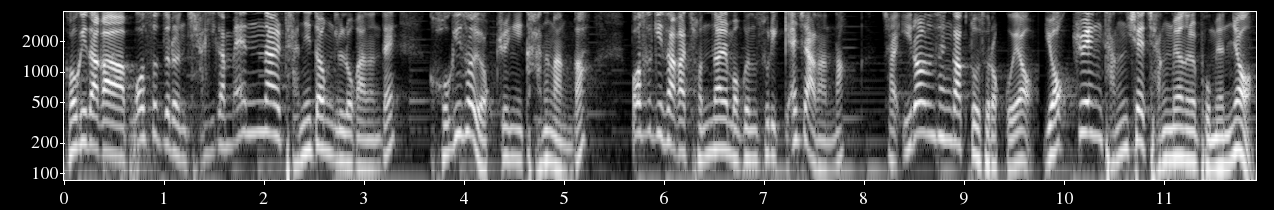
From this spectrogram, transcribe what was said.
거기다가 버스들은 자기가 맨날 다니던 길로 가는데 거기서 역주행이 가능한가? 버스 기사가 전날 먹은 술이 깨지 않았나? 자 이런 생각도 들었고요. 역주행 당시의 장면을 보면요.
